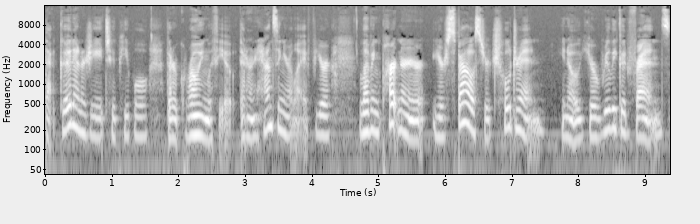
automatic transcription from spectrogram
that good energy to people that are growing with you, that are enhancing your life, your loving partner, your spouse, your children, you know, your really good friends,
